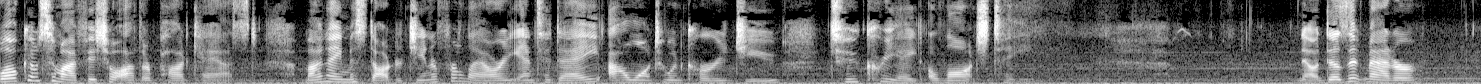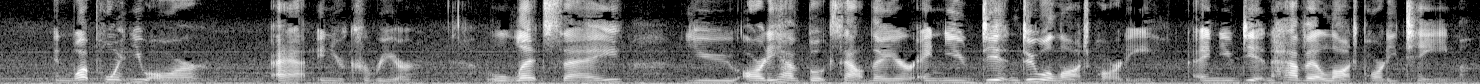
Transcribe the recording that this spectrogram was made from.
Welcome to my official author podcast. My name is Dr. Jennifer Lowry, and today I want to encourage you to create a launch team. Now, it doesn't matter in what point you are at in your career. Let's say you already have books out there and you didn't do a launch party and you didn't have a launch party team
